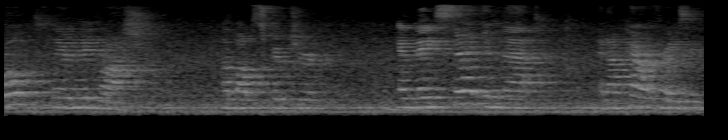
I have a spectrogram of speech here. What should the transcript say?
wrote their midrash about scripture, and they said in that, and I'm paraphrasing,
